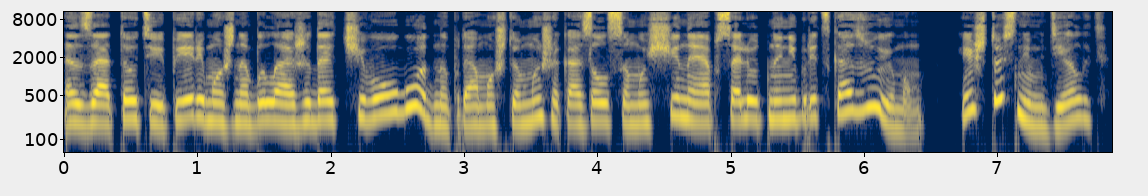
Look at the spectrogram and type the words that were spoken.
Зато теперь можно было ожидать чего угодно, потому что мышь оказался мужчиной абсолютно непредсказуемым. И что с ним делать?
